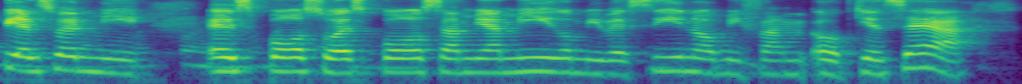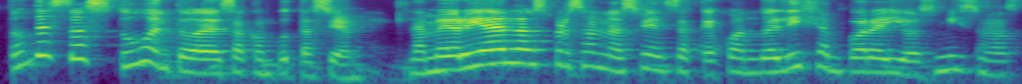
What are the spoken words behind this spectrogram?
pienso en mi esposo, esposa, mi amigo, mi vecino, mi o quien sea, ¿Dónde estás tú en toda esa computación? La mayoría de las personas piensa que cuando eligen por ellos mismos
